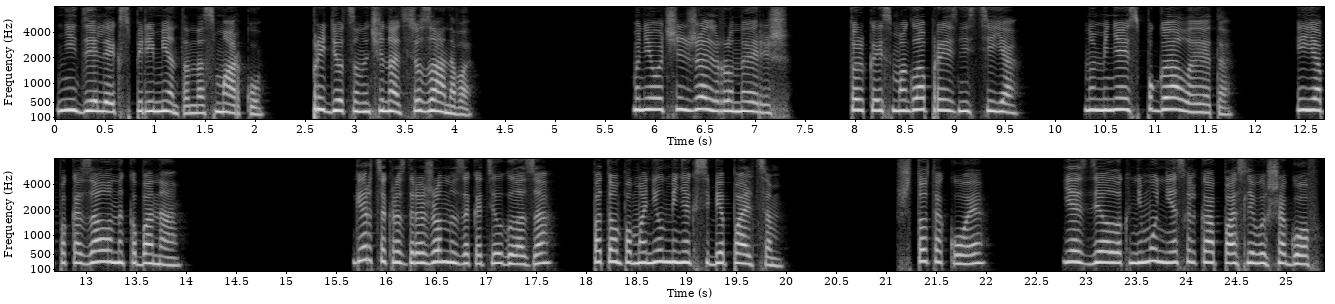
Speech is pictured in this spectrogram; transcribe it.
неделя эксперимента на смарку. Придется начинать все заново». «Мне очень жаль, Ронериш», — только и смогла произнести я. Но меня испугало это, и я показала на кабана. Герцог раздраженно закатил глаза, потом поманил меня к себе пальцем. «Что такое?» Я сделала к нему несколько опасливых шагов.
